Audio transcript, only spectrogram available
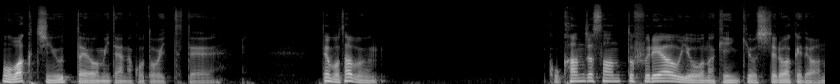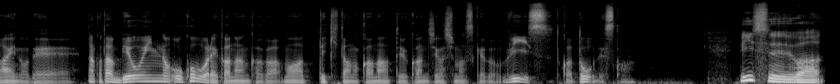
もうワクチン打ったよみたいなことを言ってて。でも多分こう患者さんと触れ合うような研究をしてるわけではないのでなんか多分病院のおこぼれかなんかが回ってきたのかなという感じがしますけどウィースとかどうですか？ビースは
